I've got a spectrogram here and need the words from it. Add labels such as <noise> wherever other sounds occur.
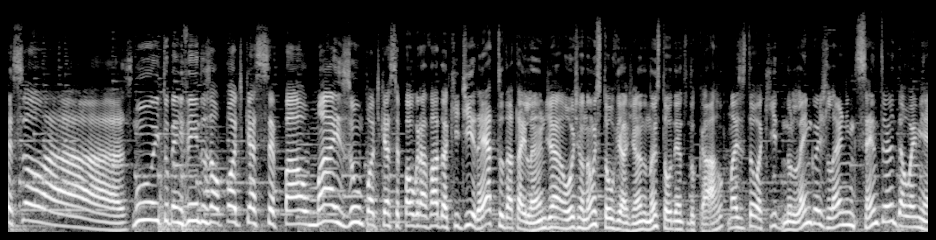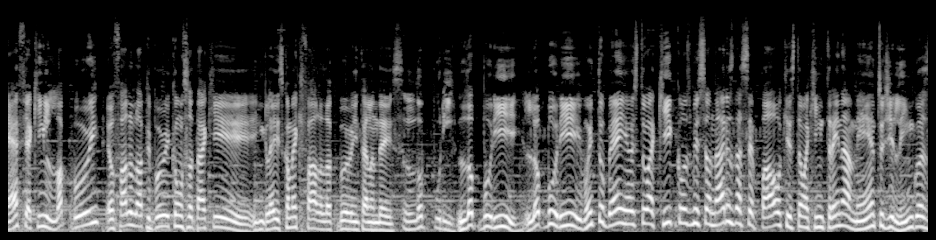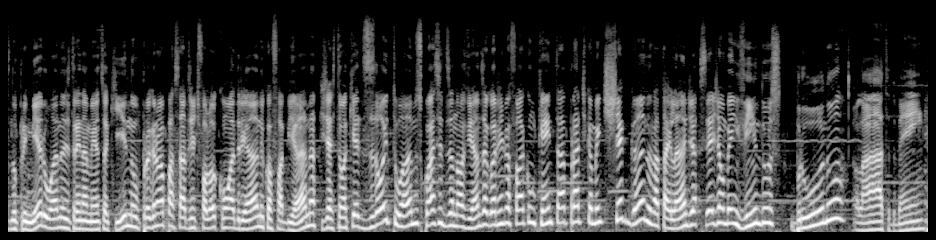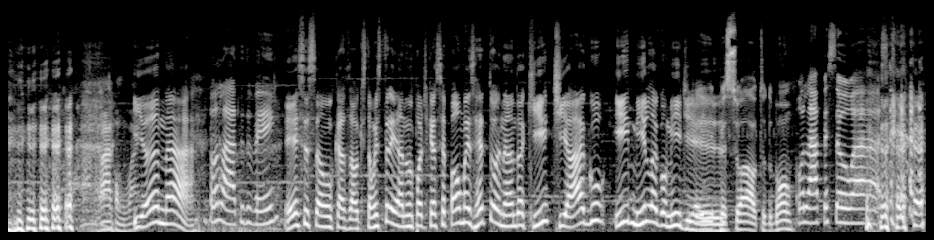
pessoas! Muito bem-vindos ao Podcast Cepal, mais um Podcast Cepal gravado aqui direto da Tailândia. Hoje eu não estou viajando, não estou dentro do carro, mas estou aqui no Language Learning Center da UMF, aqui em Lopburi. Eu falo Lopburi com sotaque em inglês. Como é que fala Lopburi em tailandês? Lopuri. Lopburi, Lopburi. Muito bem, eu estou aqui com os missionários da Cepal que estão aqui em treinamento de línguas, no primeiro ano de treinamento aqui. No programa passado a gente falou com o Adriano e com a Fabiana, que já estão aqui há 18 anos, quase 19 anos. Agora a gente vai falar com quem está praticamente chegando na Tailândia. Sejam bem-vindos, Bruno. Olá, tudo bem? <laughs> Olá, como vai? E Ana. Olá, tudo bem? Esses são o casal que estão estreando no podcast Cepal, mas retornando aqui, Tiago e Mila Gomides. E aí, pessoal, tudo bom? Olá, pessoas.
